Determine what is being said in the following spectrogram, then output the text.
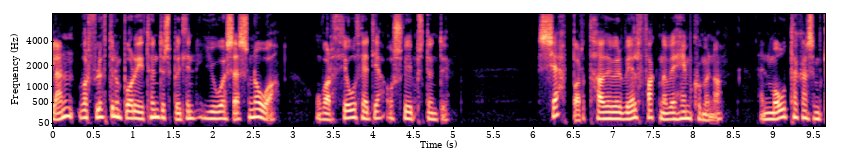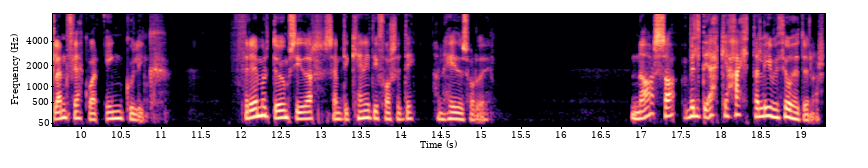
Glenn var fluttur um borði í tundurspillin USS Noah og var þjóðhetja á svipstundu. Shepard hafði verið vel fagna við heimkomuna en móttakann sem Glenn fekk var engu lík. Þremur dögum síðar semdi Kennedy fórseti hann heiðusorðu. NASA vildi ekki hætta lífi þjóðhetunar.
